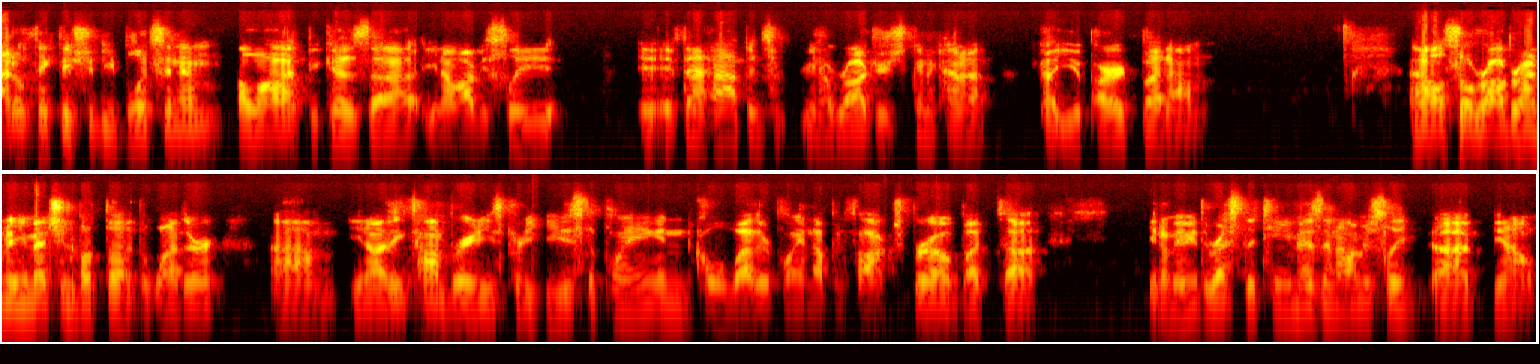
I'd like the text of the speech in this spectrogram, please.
I don't think they should be blitzing him a lot because uh, you know obviously if that happens, you know Rodgers is going to kind of cut you apart. But um, and also Robert, I know you mentioned about the the weather. Um, you know, I think Tom Brady's pretty used to playing in cold weather, playing up in Foxborough, but uh, you know maybe the rest of the team isn't. Obviously, uh, you know,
